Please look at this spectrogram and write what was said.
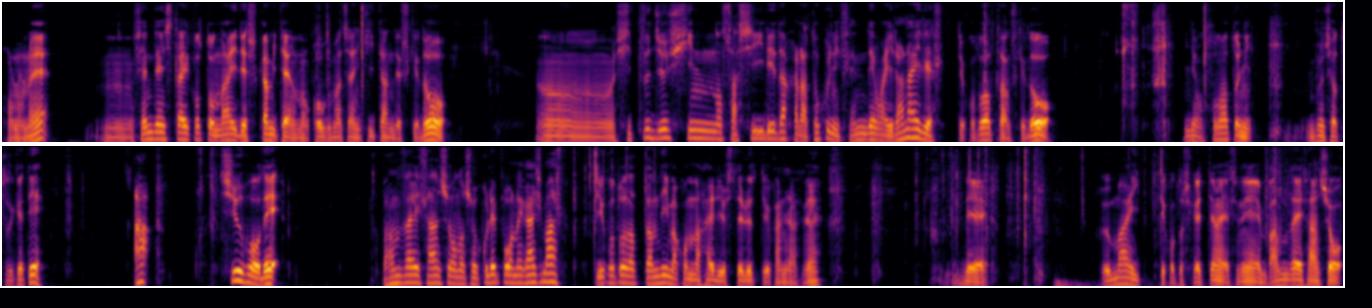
このね、うん、宣伝したいことないですかみたいなのをこぐまちゃんに聞いたんですけど、うーん、必需品の差し入れだから特に宣伝はいらないですってことだったんですけど、でもその後に文章を続けて、あ、週報で、万歳参照の食レポお願いしますっていうことだったんで今こんな配慮してるっていう感じなんですね。で、うまいってことしか言ってないですね。万歳山椒。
